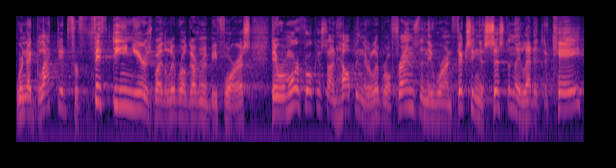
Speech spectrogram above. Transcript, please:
were neglected for 15 years by the Liberal government before us. They were more focused on helping their Liberal friends than they were on fixing the system. They let it decay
